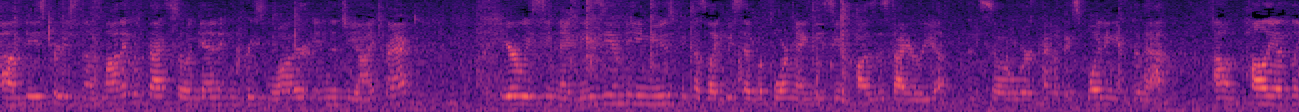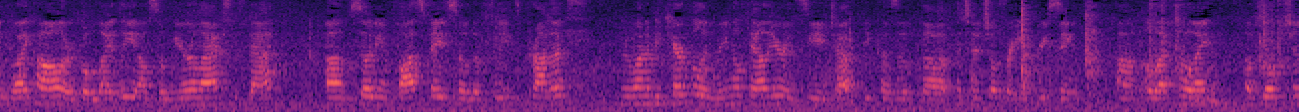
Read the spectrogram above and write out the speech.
Um, these produce an osmotic effect, so again, increase water in the GI tract. Here we see magnesium being used because, like we said before, magnesium causes diarrhea, and so we're kind of exploiting it for that. Um, polyethylene glycol, or GoLYTELY, also Miralax is that. Um, sodium phosphate, so the Fleets products. We want to be careful in renal failure and CHF because of the potential for increasing um, electrolyte absorption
